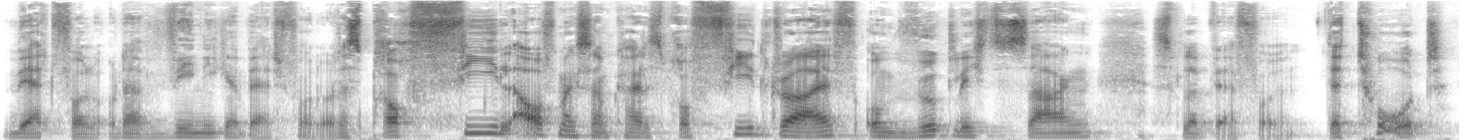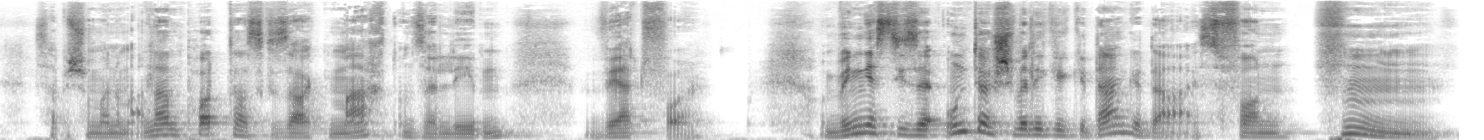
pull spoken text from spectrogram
wertvoll oder weniger wertvoll. Oder es braucht viel Aufmerksamkeit, es braucht viel Drive, um wirklich zu sagen, es bleibt wertvoll. Der Tod, das habe ich schon mal in einem anderen Podcast gesagt, macht unser Leben wertvoll. Und wenn jetzt dieser unterschwellige Gedanke da ist von, hm,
